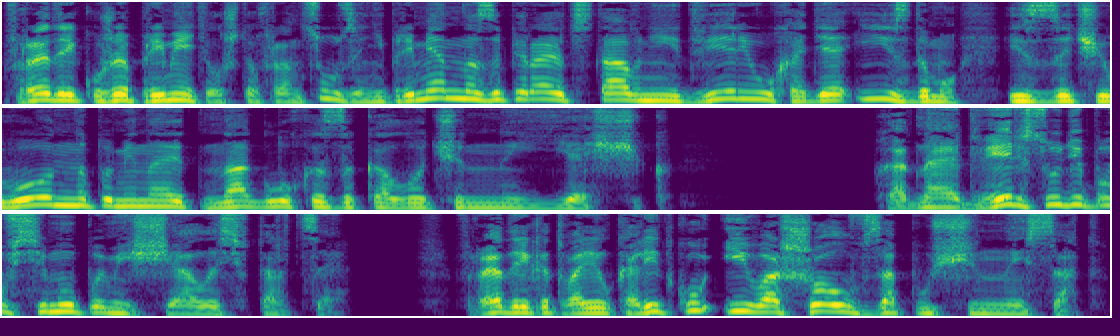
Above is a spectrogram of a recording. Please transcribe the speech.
Фредерик уже приметил, что французы непременно запирают ставни и двери, уходя из дому, из-за чего он напоминает наглухо заколоченный ящик. Входная дверь, судя по всему, помещалась в торце. Фредерик отворил калитку и вошел в запущенный сад.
